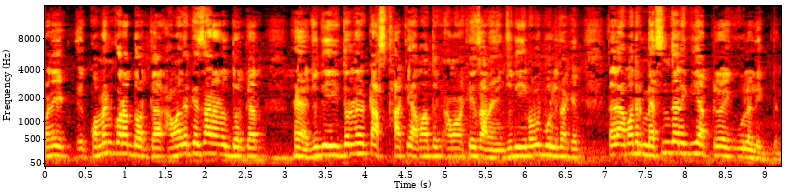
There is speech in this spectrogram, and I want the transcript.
মানে কমেন্ট করার দরকার, আমাদেরকে জানানোর দরকার হ্যাঁ যদি এই ধরনের কাজ থাকে আমাদের, আমাকে জানাবেন যদি এইভাবে বলে থাকেন, তাহলে আমাদের মেসেঞ্জারে গিয়ে আপনারা এগুলো লিখবেন।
